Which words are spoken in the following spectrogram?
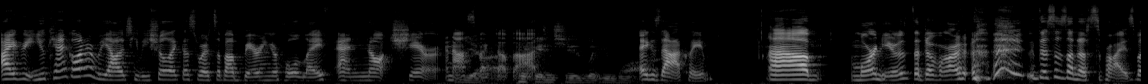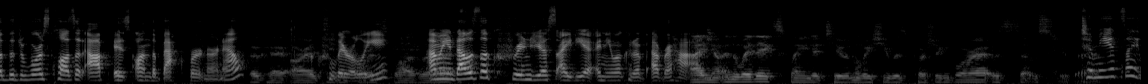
I agree. You can't go on a reality TV show like this where it's about bearing your whole life and not share an aspect yeah, of that. Pick and choose what you want. Exactly. Um, more news. The divorce. this isn't a surprise, but the divorce closet app is on the back burner now. Okay, all right. Clearly, I mean that was the cringiest idea anyone could have ever had. I know, and the way they explained it too, and the way she was pushing for it was so stupid. To me, it's like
